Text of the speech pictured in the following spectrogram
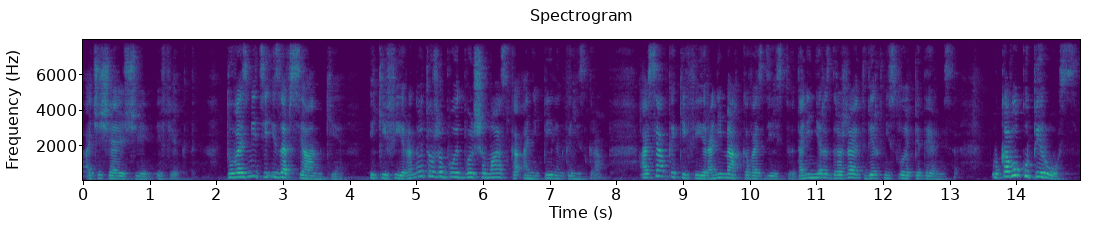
очищающий эффект, то возьмите из овсянки и кефира. Но это уже будет больше маска, а не пилинг, а не скраб. Овсянка кефир, они мягко воздействуют, они не раздражают верхний слой эпидермиса. У кого купероз?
